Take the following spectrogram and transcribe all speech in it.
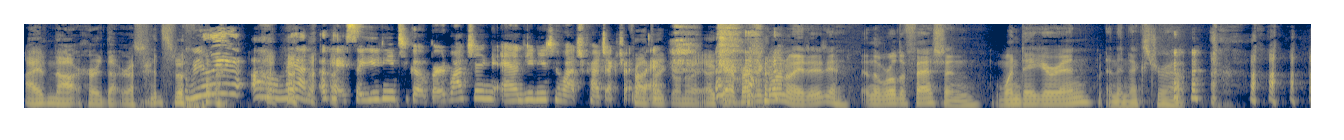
i have not heard that reference before Really? Oh man. Okay, so you need to go bird watching and you need to watch Project Runway. project runway okay Yeah, Project Runway, dude. Yeah. In the world of fashion, one day you're in, and the next you're out.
